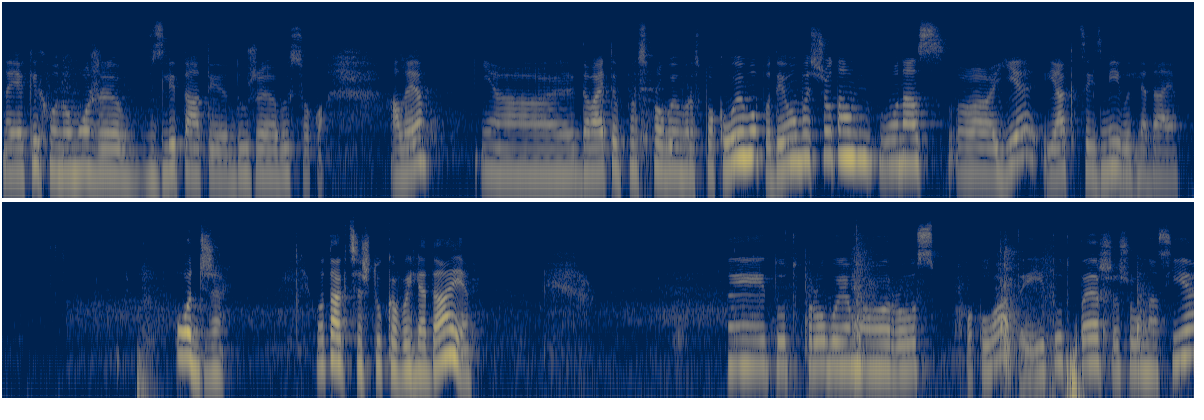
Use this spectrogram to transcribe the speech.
на яких воно може взлітати дуже високо. Але е, давайте спробуємо розпакуємо, подивимось, що там у нас е, є, як цей змій виглядає. Отже, отак ця штука виглядає. Ми тут пробуємо розпакувати. І тут перше, що у нас є,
